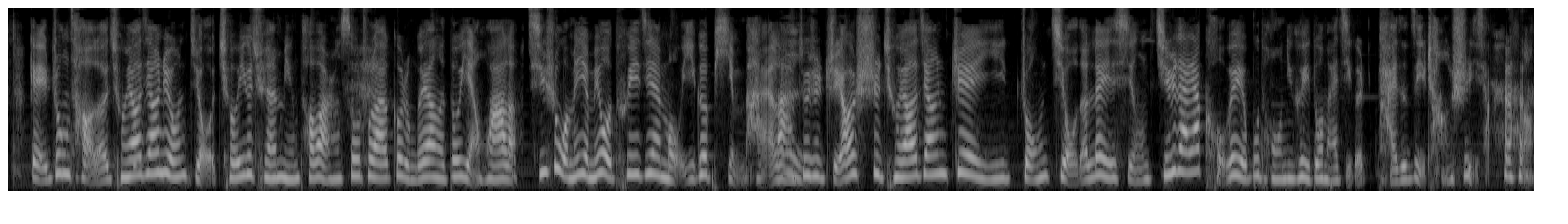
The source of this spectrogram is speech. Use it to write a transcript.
给种草了琼瑶浆这种酒，求一个全名，淘宝上搜出来各种各样的都眼花了。其实我们也没有推荐某一个品牌啦，嗯就是只要是琼瑶浆这一种酒的类型，其实大家口味也不同，你可以多买几个牌子自己尝试一下。啊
